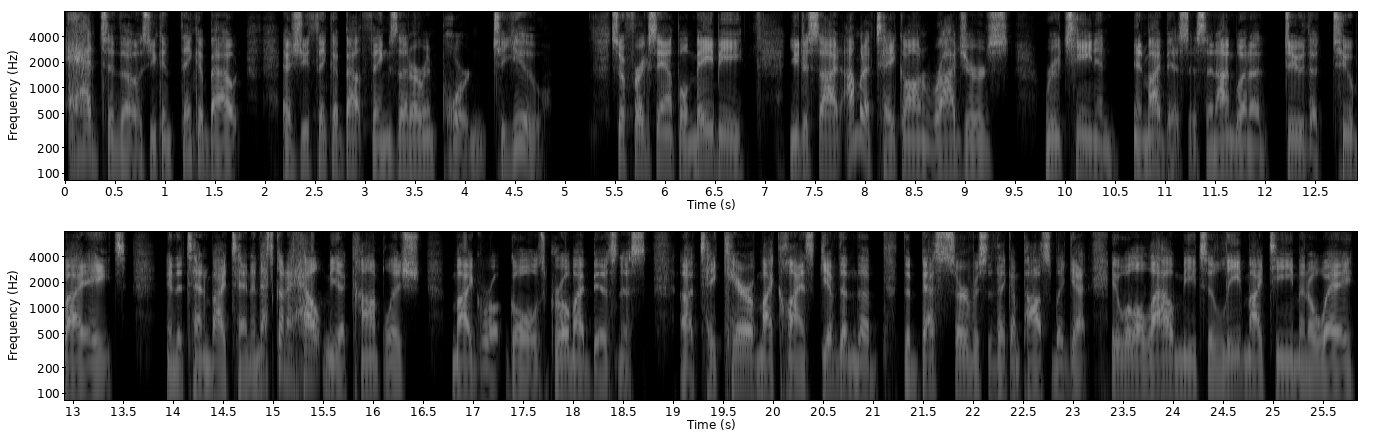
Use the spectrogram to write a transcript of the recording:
add to those. You can think about as you think about things that are important to you. So, for example, maybe you decide, I'm going to take on Roger's routine in, in my business and I'm going to do the two by eight and the 10 by 10. And that's going to help me accomplish my gro- goals, grow my business, uh, take care of my clients, give them the, the best service that they can possibly get. It will allow me to lead my team in a way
